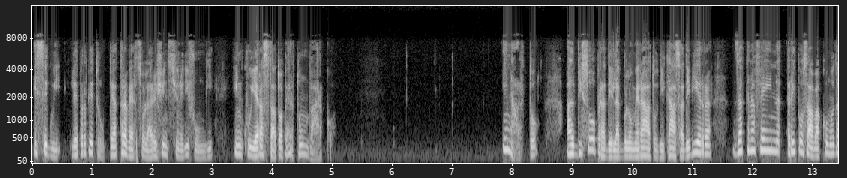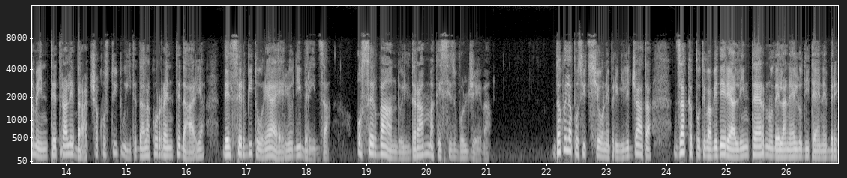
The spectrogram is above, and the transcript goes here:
e seguì le proprie truppe attraverso la recinzione di funghi in cui era stato aperto un varco. In alto, al di sopra dell'agglomerato di casa De Vir, Zacnafein riposava comodamente tra le braccia costituite dalla corrente d'aria del servitore aereo di Brizza, osservando il dramma che si svolgeva. Da quella posizione privilegiata Zac poteva vedere all'interno dell'anello di tenebre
